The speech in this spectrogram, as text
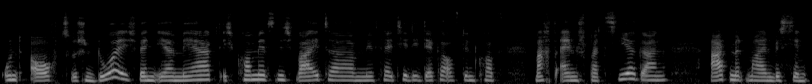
und auch zwischendurch, wenn ihr merkt, ich komme jetzt nicht weiter, mir fällt hier die Decke auf den Kopf, macht einen Spaziergang, atmet mal ein bisschen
